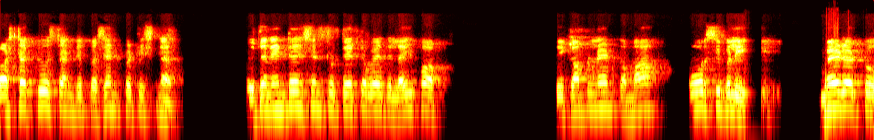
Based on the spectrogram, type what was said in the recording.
first accused and the present petitioner with an intention to take away the life of the complainant, comma, forcibly made her to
